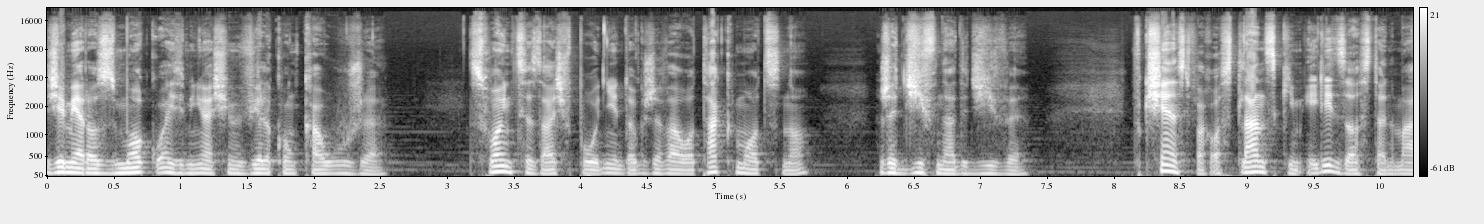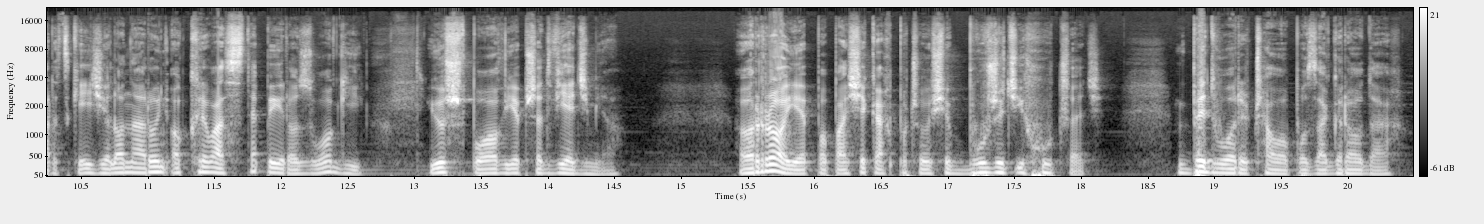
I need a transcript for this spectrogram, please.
ziemia rozmokła i zmieniła się w wielką kałużę. Słońce zaś w południe dogrzewało tak mocno, że dziw nad dziwy. W księstwach ostlandzkim i lidze ostenmarskiej zielona ruń okryła stepy i rozłogi już w połowie przedwiedźmia. Roje po pasiekach poczęły się burzyć i huczeć. Bydło ryczało po zagrodach.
